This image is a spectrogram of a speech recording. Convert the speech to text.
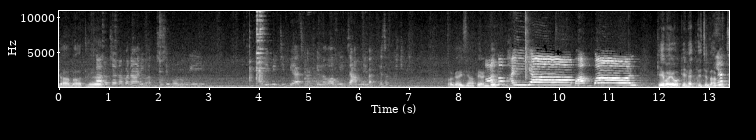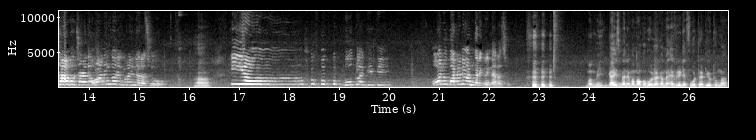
क्या बात है कालो चना बना रही हूँ अच्छे से भूनूँगी हरी मिर्ची प्याज काट के लगाऊँगी चामने बात के सब और गाइस यहाँ पे अंडे। हेलो भैया भगवान। के भयो किन यति चिल्लाएको यहाँ चावल चढा त अन गरेको रहेन रहेछु हाँ यो। भोक लगी थी। ओनु बटन अन गरेको रहेन रहेछु मम्मी गाइस मैंने मम्मा को बोल रखा मैं एवरीडे फोर थर्टी उठूँगा।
